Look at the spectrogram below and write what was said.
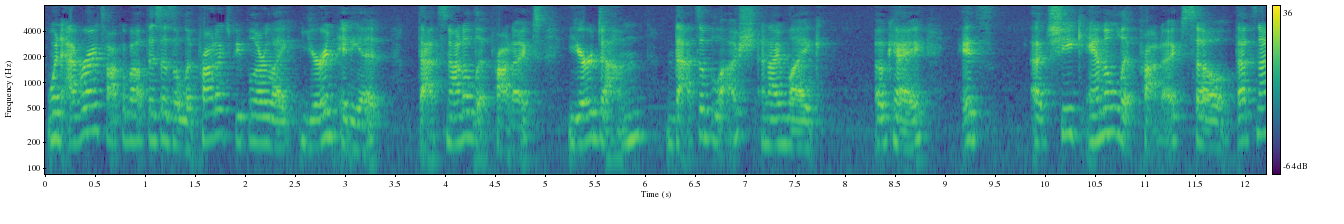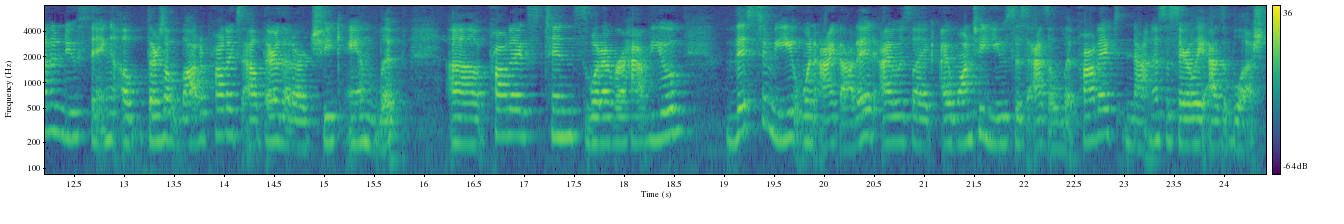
Whenever I talk about this as a lip product, people are like, you're an idiot that's not a lip product. You're dumb. That's a blush. And I'm like, okay, it's a cheek and a lip product. So that's not a new thing. There's a lot of products out there that are cheek and lip uh, products, tints, whatever have you. This to me, when I got it, I was like, I want to use this as a lip product, not necessarily as a blush.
